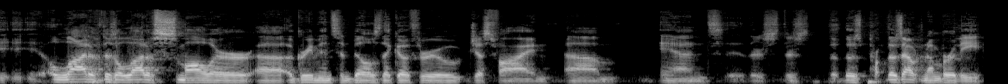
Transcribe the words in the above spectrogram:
a lot of, there's a lot of smaller, uh, agreements and bills that go through just fine. Um, and there's there's those those outnumber the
